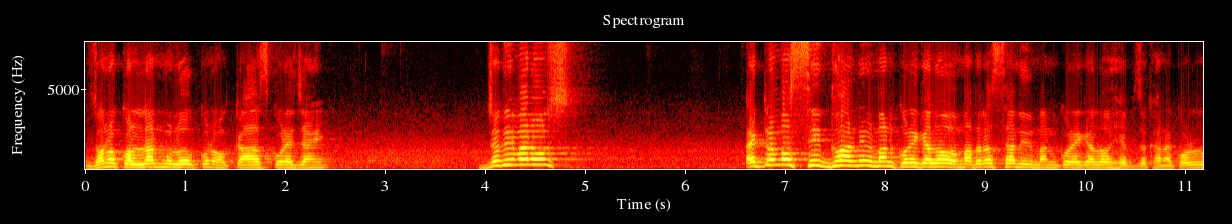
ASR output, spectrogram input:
জনকল্যাণমূলক কোনো কাজ করে যায়, যদি মানুষ একটা মসজিদ ঘর নির্মাণ করে গেল, মাদ্রাসা নির্মাণ করে গেল, হেফজখানা করল,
